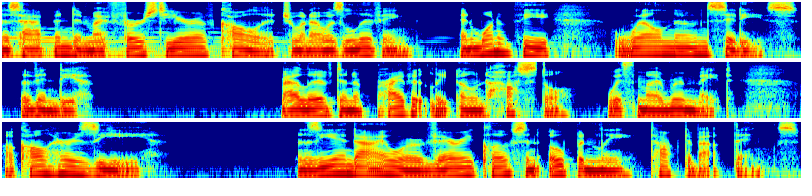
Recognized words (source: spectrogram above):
This happened in my first year of college when I was living in one of the well known cities of India. I lived in a privately owned hostel with my roommate. I'll call her Z. Z and I were very close and openly talked about things.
